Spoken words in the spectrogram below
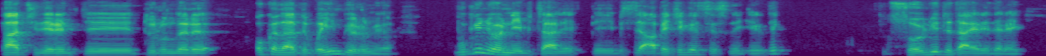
Partilerin e, durumları o kadar da vahim görünmüyor. Bugün örneğin bir tane e, biz de ABC gazetesine girdik. Soylu'yu da dahil ederek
